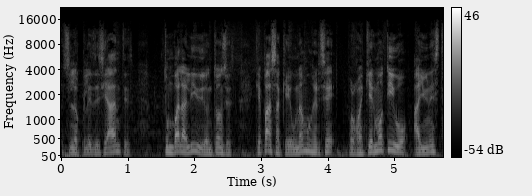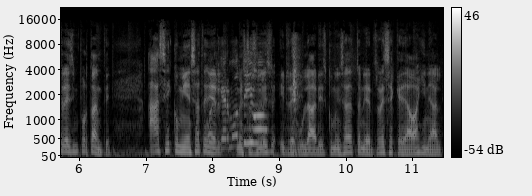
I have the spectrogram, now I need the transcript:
es lo que les decía antes, tumba la libido. Entonces, ¿qué pasa? Que una mujer se, por cualquier motivo, hay un estrés importante, hace, comienza a tener menstruaciones irregulares, comienza a tener resequedad vaginal,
